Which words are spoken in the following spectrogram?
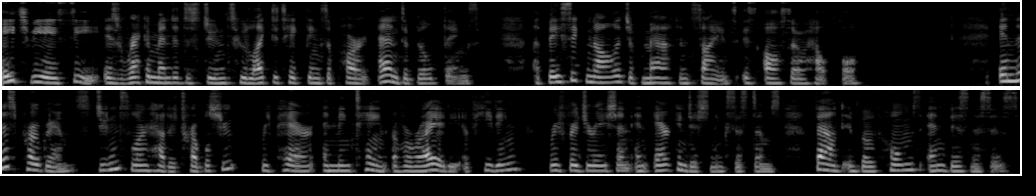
HVAC is recommended to students who like to take things apart and to build things. A basic knowledge of math and science is also helpful. In this program, students learn how to troubleshoot, repair, and maintain a variety of heating, refrigeration, and air conditioning systems found in both homes and businesses.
